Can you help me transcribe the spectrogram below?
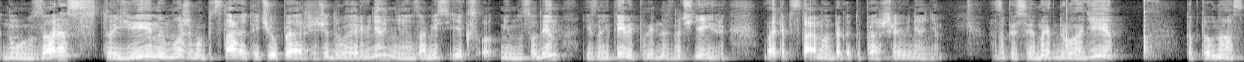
Ну, зараз тоді ми можемо підставити чи перше, чи друге рівняння замість х мінус 1 і знайти відповідне значення y. Давайте підставимо, наприклад, перше рівняння. Записуємо як друга дія. Тобто у нас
